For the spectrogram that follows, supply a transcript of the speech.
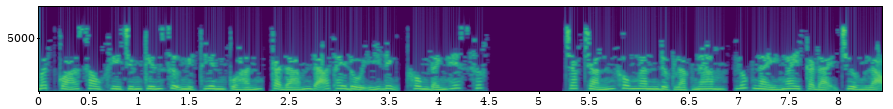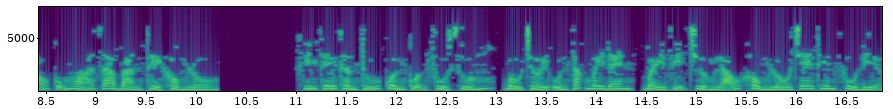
Bất quá sau khi chứng kiến sự nghịch thiên của hắn, cả đám đã thay đổi ý định không đánh hết sức. Chắc chắn không ngăn được Lạc Nam, lúc này ngay cả đại trưởng lão cũng hóa ra bản thể khổng lồ. Khí thế thần thú cuồn cuộn phủ xuống, bầu trời ùn tắc mây đen, bảy vị trưởng lão khổng lồ che thiên phủ địa.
